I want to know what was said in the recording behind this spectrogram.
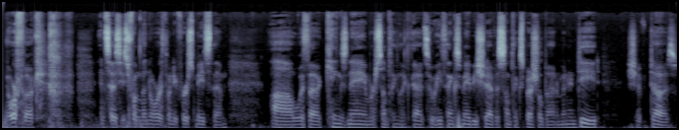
Norfolk and says he's from the north when he first meets them uh, with a king's name or something like that. So he thinks maybe Shef has something special about him, and indeed, Shef does.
